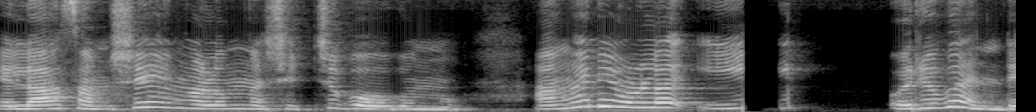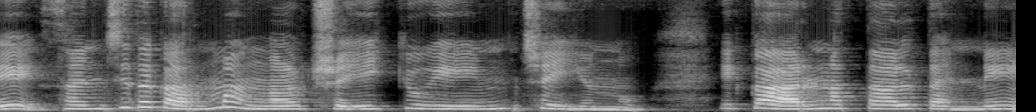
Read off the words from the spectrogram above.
എല്ലാ സംശയങ്ങളും നശിച്ചു പോകുന്നു. അങ്ങനെയുള്ള ഈ ഒരുവന്റെ സഞ്ചിത കർമ്മങ്ങൾ ക്ഷയിക്കുകയും ചെയ്യുന്നു. ഇക്കാരണത്താൽ തന്നെ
